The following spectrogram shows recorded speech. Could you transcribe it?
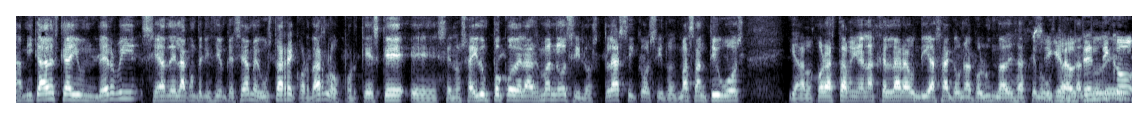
a mí cada vez que hay un derby, sea de la competición que sea, me gusta recordarlo, porque es que eh, se nos ha ido un poco de las manos y los clásicos y los más antiguos, y a lo mejor hasta Miguel Ángel Lara un día saca una columna de esas que me sí, gustan que el auténtico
